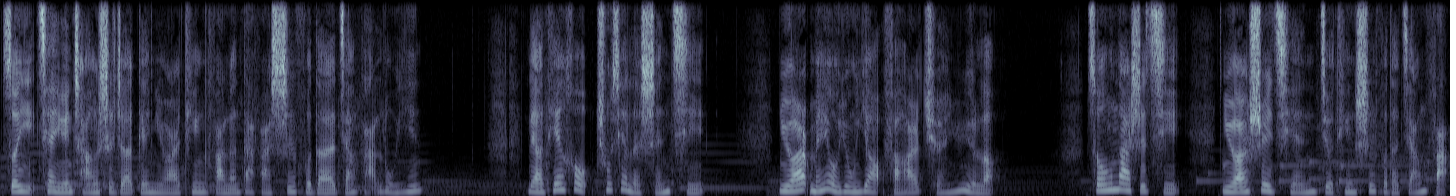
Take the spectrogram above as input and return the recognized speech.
所以倩云尝试着给女儿听法轮大法师傅的讲法录音。两天后出现了神奇，女儿没有用药，反而痊愈了。从那时起，女儿睡前就听师傅的讲法。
